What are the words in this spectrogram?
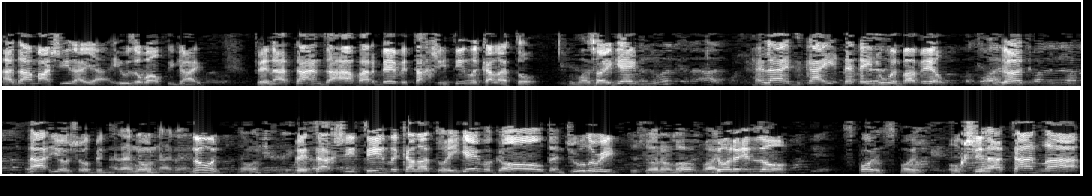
Adam Ashir Haya. He was a wealthy guy. Venatan zahav harbe v'tachshitin lekalato. So he gave. Hela, it's a guy that they knew in Bavel. Good? Not Yoshua bin. Ala nun, ala. Nun. Nun. V'tachshitin lekalato. He gave a gold and jewelry. His daughter-in-law is wife. Daughter-in-law. Spoiled, spoiled. Ukshinatan la.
